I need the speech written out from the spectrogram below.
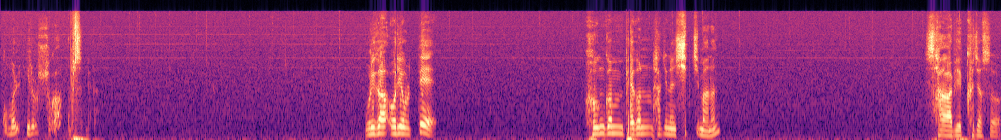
꿈을 이룰 수가 없습니다. 우리가 어려울 때 헌금 100원 하기는 쉽지만은 사업이 커져서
